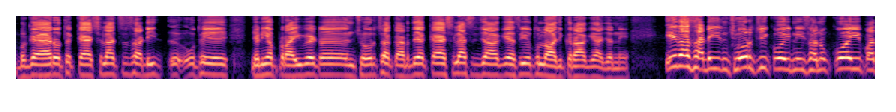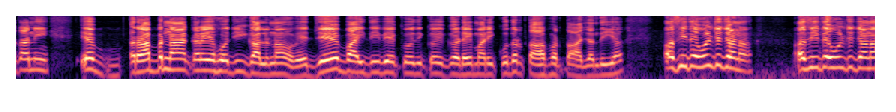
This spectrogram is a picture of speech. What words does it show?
ਬਗੈਰ ਉੱਥੇ ਕੈਸ਼ਲੈਸ ਸਾਡੀ ਉੱਥੇ ਜਿਹੜੀਆਂ ਪ੍ਰਾਈਵੇਟ ਇੰਸ਼ੋਰੈਂਸਾਂ ਕਰਦੇ ਆ, ਕੈਸ਼ਲੈਸ ਜਾ ਕੇ ਅਸੀਂ ਉੱਥੋਂ ਇਲਾਜ ਕਰਾ ਕੇ ਆ ਜਾਂਦੇ ਹਾਂ। ਇਹਦਾ ਸਾਡੀ ਇੰਸ਼ੋਰੈਂਸ ਹੀ ਕੋਈ ਨਹੀਂ, ਸਾਨੂੰ ਕੋਈ ਪਤਾ ਨਹੀਂ, ਇਹ ਰੱਬ ਨਾ ਕਰੇ ਇਹੋ ਜੀ ਗੱਲ ਨਾ ਹੋਵੇ। ਜੇ ਬਾਈ ਦੀ ਵੇ ਕੋਈ ਕੋਈ ਗੜੇਮਾਰੀ, ਕੁਦਰਤ ਆਫਤ ਆ ਜਾਂਦੀ ਆ ਅਸੀਂ ਤੇ ਉਲਝ ਜਾਣਾ। ਅਸੀਂ ਤੇ ਉਲਝ ਜਾਣਾ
